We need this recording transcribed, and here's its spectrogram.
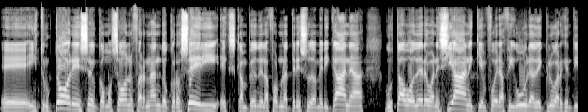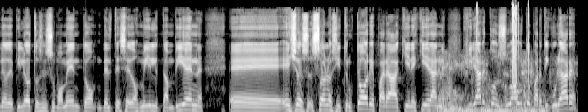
eh, instructores eh, como son Fernando Croseri, ex campeón de la Fórmula 3 sudamericana, Gustavo Derbanesian, quien fuera figura del Club Argentino de Pilotos en su momento, del TC2000 también. Eh, ellos son los instructores para quienes quieran girar con su auto particular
